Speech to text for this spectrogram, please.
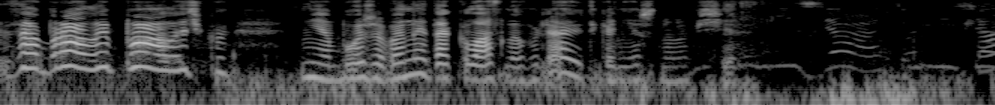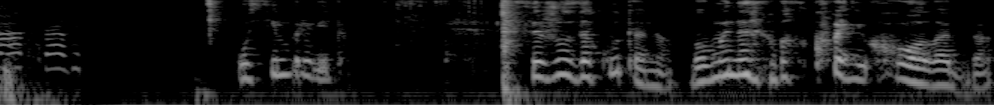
Забрали паличку. Ні, боже, вони так класно гуляють, звісно, взагалі. Усім привіт! Сижу закутана, бо в мене на балконі холодно.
